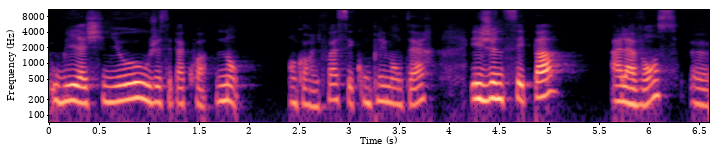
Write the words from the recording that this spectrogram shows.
oublie la chimio ou je sais pas quoi. Non, encore une fois, c'est complémentaire. Et je ne sais pas à l'avance euh,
